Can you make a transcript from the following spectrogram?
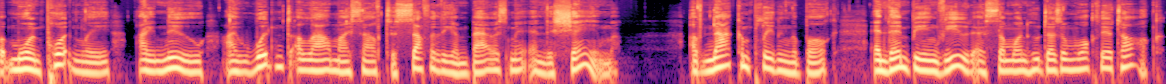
But more importantly, I knew I wouldn't allow myself to suffer the embarrassment and the shame of not completing the book and then being viewed as someone who doesn't walk their talk.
